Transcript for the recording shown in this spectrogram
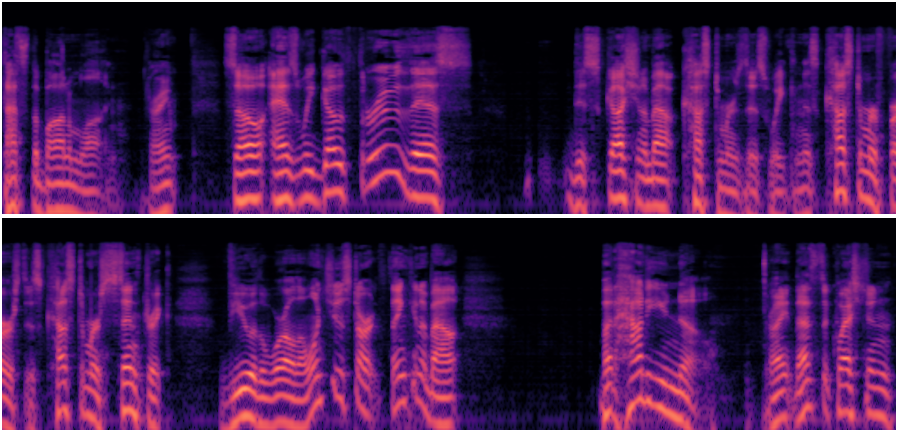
That's the bottom line, right? So as we go through this discussion about customers this week and this customer first, this customer centric view of the world, I want you to start thinking about, but how do you know? Right? That's the question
